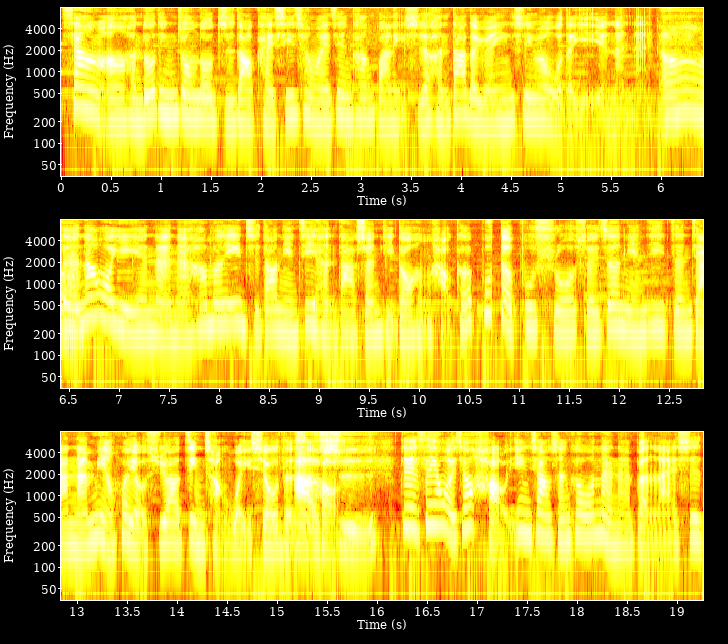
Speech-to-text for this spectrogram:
像嗯、呃很多听众都知道，凯西成为健康管理师很大的原因是因为我的爷爷奶奶。嗯，对，那我爷爷奶奶他们一直到年纪很大，身体都很好。可不得不说，随着年纪增加，难免会有需要进场维修的时啊候。是，对，所以我就好印象深刻。我奶奶本来是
